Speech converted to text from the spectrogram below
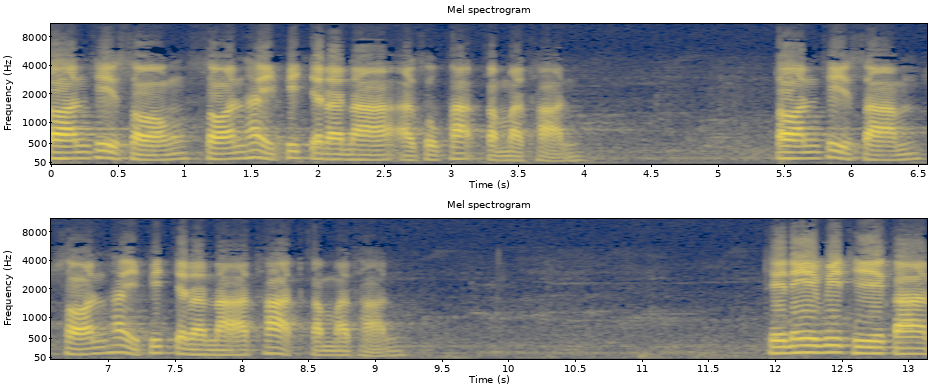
ตอนที่สองสอนให้พิจารณาอสุภกรรมฐาน ตอนที่สามสอนให้พิจารณาธาตุกรรมฐาน ทีนี้วิธีการ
